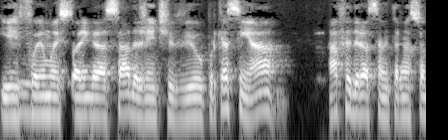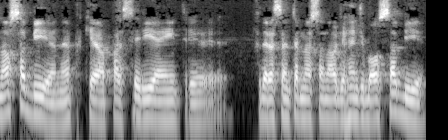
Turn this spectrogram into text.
e foi uma história engraçada, a gente viu, porque assim, a, a Federação Internacional sabia, né? Porque a parceria entre a Federação Internacional de Handball sabia.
